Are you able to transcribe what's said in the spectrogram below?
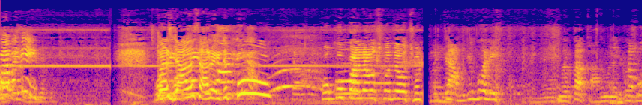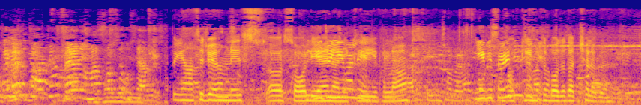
पापा जी पर ज़्यादा सारे एक फू। कुकू पहले उसको दो छोटे। तो यहाँ से जो है हमने सौ लिया है नानी के लिए ये वाला। ये भी मतलब कीमत तो बहुत ज़्यादा अच्छा लग रहा है।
